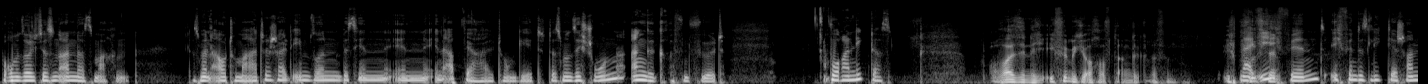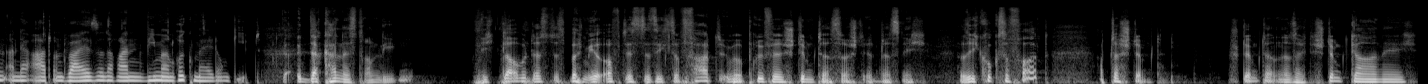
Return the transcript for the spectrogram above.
Warum soll ich das denn anders machen? Dass man automatisch halt eben so ein bisschen in, in Abwehrhaltung geht, dass man sich schon angegriffen fühlt. Woran liegt das? Weiß ich nicht. Ich fühle mich auch oft angegriffen. Ich Na, ich finde, ich finde, es liegt ja schon an der Art und Weise daran, wie man Rückmeldung gibt. den, da kann es dran liegen. Ich glaube, dass das bei mir oft ist, dass ich sofort überprüfe, stimmt das oder stimmt das nicht. Also ich gucke sofort, ob das stimmt. Stimmt das? Und dann sage ich, das stimmt gar nicht.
